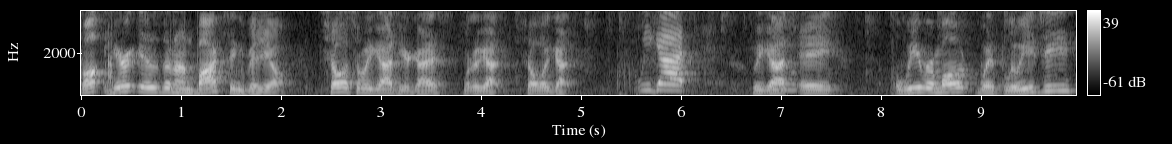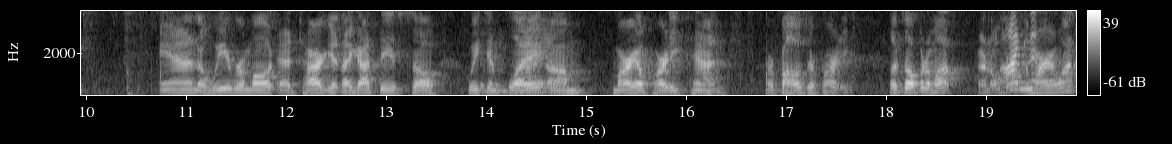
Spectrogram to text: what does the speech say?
Well, here is an unboxing video. Show us what we got here, guys. What do we got? Show what we got. We got We got a Wii remote with Luigi and a Wii remote at Target. I got these so we can play Mario. um, Mario Party 10 or Bowser Party. Let's open them up and open I'm up the gonna- Mario one.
